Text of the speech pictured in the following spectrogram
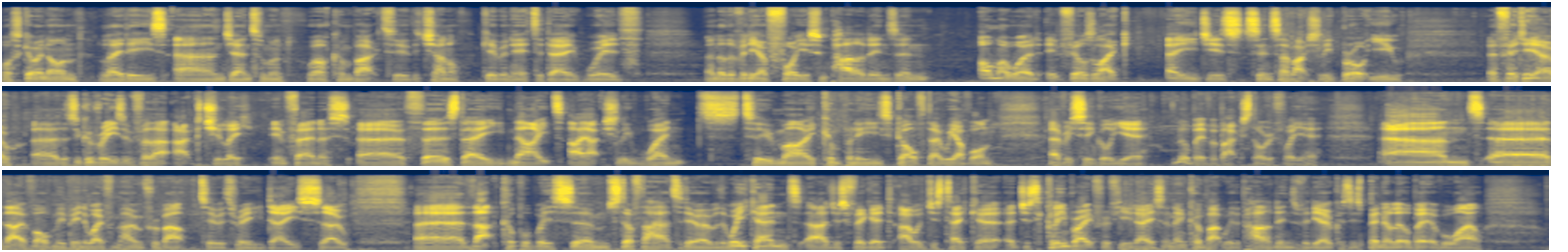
What's going on ladies and gentlemen? Welcome back to the channel. Gibbon here today with another video for you some paladins and oh my word it feels like ages since I've actually brought you a video. Uh, there's a good reason for that, actually, in fairness. Uh, Thursday night, I actually went to my company's golf day. We have one every single year. A little bit of a backstory for you. And uh, that involved me being away from home for about two or three days. So uh, that coupled with some stuff that I had to do over the weekend, I just figured I would just take a, a just a clean break for a few days and then come back with a Paladins video because it's been a little bit of a while.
